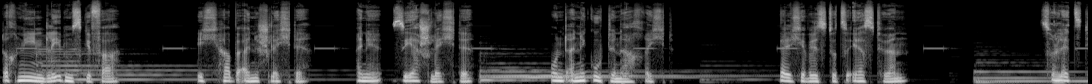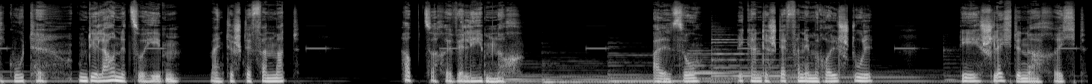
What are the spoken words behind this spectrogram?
doch nie in Lebensgefahr. Ich habe eine schlechte, eine sehr schlechte und eine gute Nachricht. Welche willst du zuerst hören? Zuletzt die gute, um die Laune zu heben, meinte Stefan matt. Hauptsache, wir leben noch. Also, begann der Stefan im Rollstuhl, die schlechte Nachricht.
